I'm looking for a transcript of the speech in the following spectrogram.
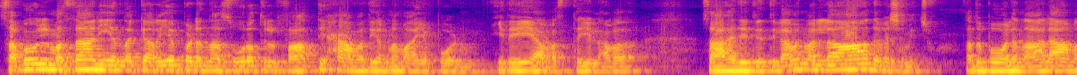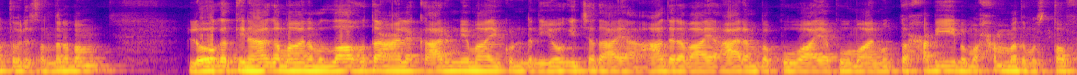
സബുൽ മസാനി എന്നൊക്കെ അറിയപ്പെടുന്ന സൂറത്തുൽ ഫാത്തിഹ അവതീർണമായപ്പോഴും ഇതേ അവസ്ഥയിൽ അവ സാഹചര്യത്തിൽ അവൻ വല്ലാതെ വിഷമിച്ചു. അതുപോലെ നാലാമത്തെ ഒരു സന്ദർഭം ലോകത്തിനാകമാനം അള്ളാഹു താല കാരുണ്യമായി കൊണ്ട് നിയോഗിച്ചതായ ആദരവായ ആരംഭപ്പൂവായ പൂമാൻ മുത്തു ഹബീബ് മുഹമ്മദ് മുസ്തഫ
